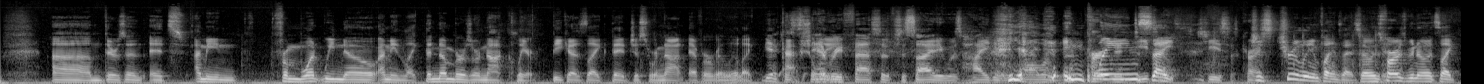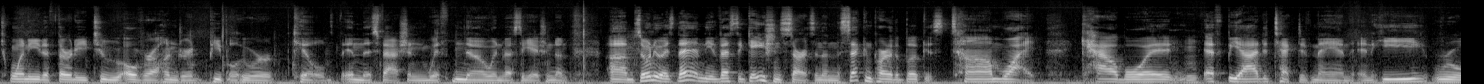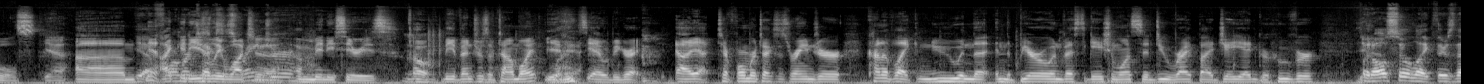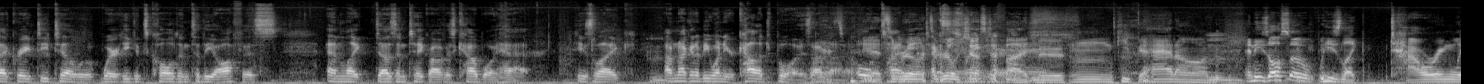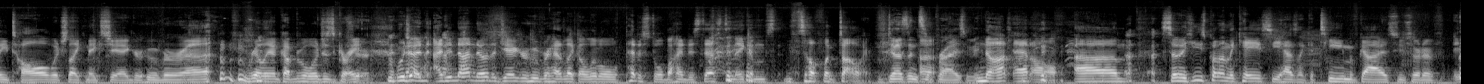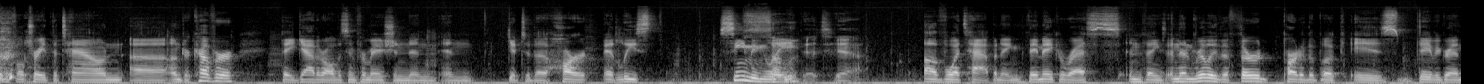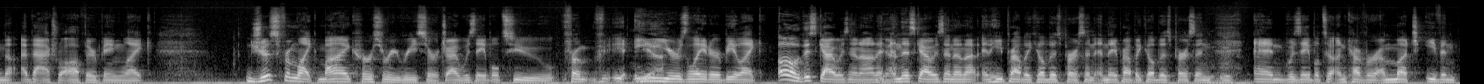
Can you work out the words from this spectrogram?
Um, there's a. It's. I mean, from what we know, I mean, like the numbers are not clear because like they just were not ever really like Yeah, because every facet of society was hiding Yeah, all of the in plain details. sight. Jesus Christ! just truly in plain sight. So as far as we know, it's like twenty to thirty to over hundred people who were killed in this fashion with no investigation done. Um, so, anyways, then the investigation starts, and then the second part of the book is Tom White, cowboy, Mm-hmm. FBI detective man, and he rules. Yeah. Um, Yeah. yeah. I could easily Texas watch Ranger. a, a mini series. Oh, The Adventures of Tom White. Yeah. yeah, it would be great. Uh, yeah, te- former Texas Ranger, kind of like new in the in the bureau investigation, wants to do right by J. Edgar Hoover. but also like there's that great detail where he gets called into the office and like doesn't take off his cowboy hat he's like i'm not going to be one of your college boys i'm an old Yeah, it's a real, it's a real justified move. Mm, keep your hat on. And he's also he's like toweringly tall, which like makes J. Edgar Hoover uh, really uncomfortable, which is great. Sure. Which I, I did not know that J. Edgar Hoover had like a little pedestal behind his desk to make himself look taller. Doesn't surprise me. Not at all. Um, so he's put on the case. He has like a team of guys who sort of infiltrate the town uh, undercover. They gather all this information and, and get to the heart, at least seemingly, Some of it, yeah. of what's happening. They make arrests and things, and then really the third part of the book is David Grann, the, the actual author, being like, just from like my cursory research, I was able to from 80 Yeah. years later be like, oh, this guy was in on it, Yeah. and this guy was in on it, and he probably killed this person, and they probably killed this person, Mm-hmm. and was able to uncover a much even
